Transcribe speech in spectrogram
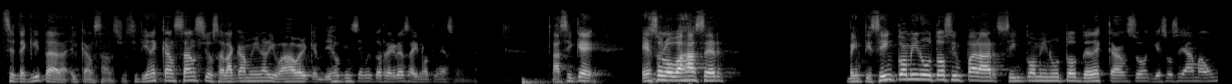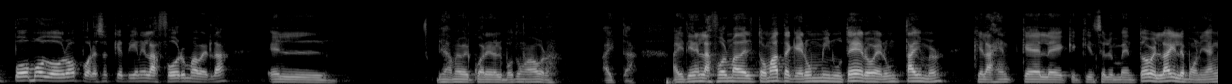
se te quita el cansancio. Si tienes cansancio, sal a caminar y vas a ver que en 10 o 15 minutos regresa y no tienes sueño. Así que eso lo vas a hacer 25 minutos sin parar, 5 minutos de descanso y eso se llama un pomodoro, por eso es que tiene la forma, ¿verdad? El déjame ver cuál era el botón ahora. Ahí está. Ahí tiene la forma del tomate que era un minutero, era un timer que la gente que, quien se lo inventó, ¿verdad? Y le ponían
